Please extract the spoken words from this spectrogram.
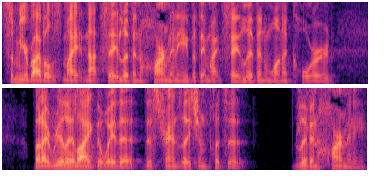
Some of your Bibles might not say live in harmony, but they might say live in one accord. But I really like the way that this translation puts it live in harmony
